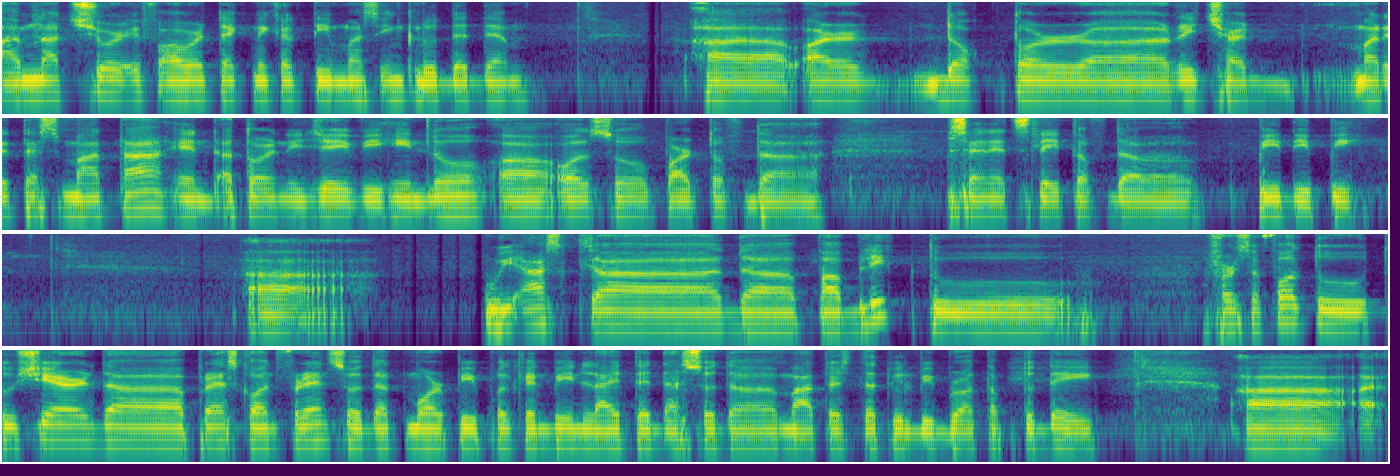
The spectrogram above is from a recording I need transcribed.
I'm not sure if our technical team has included them. Uh, are Dr. Uh, Richard Marites Mata and Attorney J.V. Hinlo, uh, also part of the Senate slate of the PDP. Uh, we ask uh, the public to first of all to to share the press conference so that more people can be enlightened as to the matters that will be brought up today. Uh,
